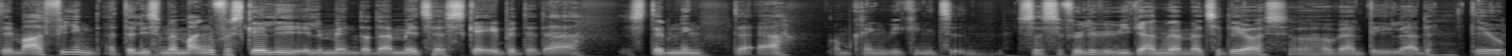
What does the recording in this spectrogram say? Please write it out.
Det er meget fint, at der ligesom er mange forskellige elementer, der er med til at skabe det der stemning, der er omkring vikingetiden. Så selvfølgelig vil vi gerne være med til det også, og, og være en del af det. Det er jo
